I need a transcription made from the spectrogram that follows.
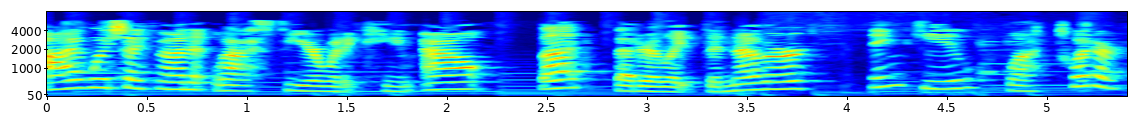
I wish I found it last year when it came out, but better late than never. Thank you, Black Twitter.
